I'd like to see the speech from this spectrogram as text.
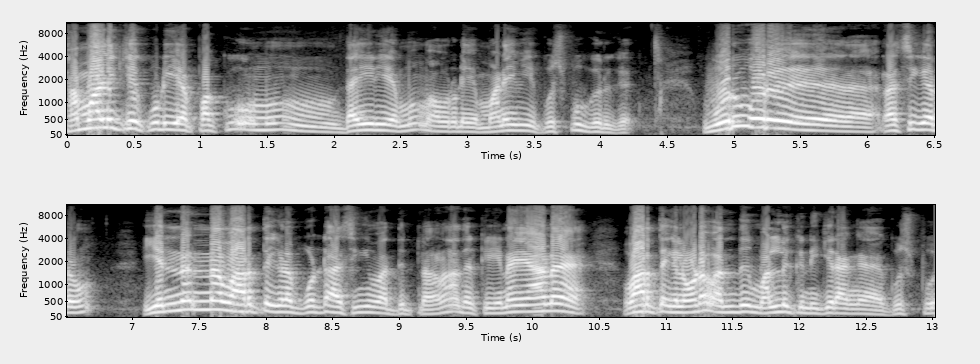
சமாளிக்கக்கூடிய பக்குவமும் தைரியமும் அவருடைய மனைவி குஷ்புக்கு இருக்குது ஒரு ஒரு ரசிகரும் என்னென்ன வார்த்தைகளை போட்டு அசிங்கமாக திட்டினாலும் அதற்கு இணையான வார்த்தைகளோடு வந்து மல்லுக்கு நிற்கிறாங்க குஷ்பு.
